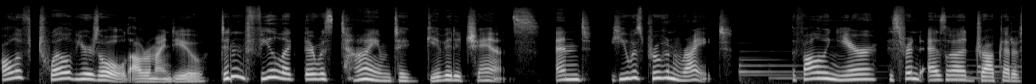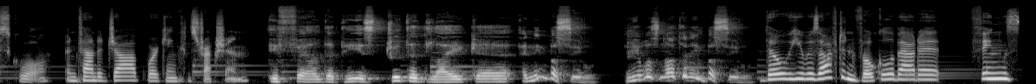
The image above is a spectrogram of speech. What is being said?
all of 12 years old, I'll remind you, didn't feel like there was time to give it a chance. And he was proven right. The following year, his friend Ezra dropped out of school and found a job working construction. He felt that he is treated like uh, an imbecile. And he was not an imbecile. Though he was often vocal about it, things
